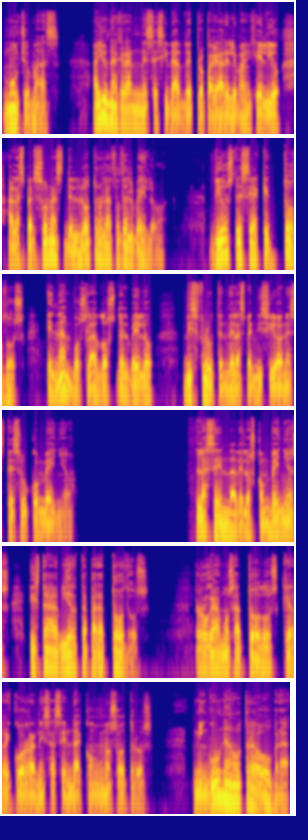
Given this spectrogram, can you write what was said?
mucho más. Hay una gran necesidad de propagar el Evangelio a las personas del otro lado del velo. Dios desea que todos, en ambos lados del velo, disfruten de las bendiciones de su convenio. La senda de los convenios está abierta para todos. Rogamos a todos que recorran esa senda con nosotros. Ninguna otra obra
